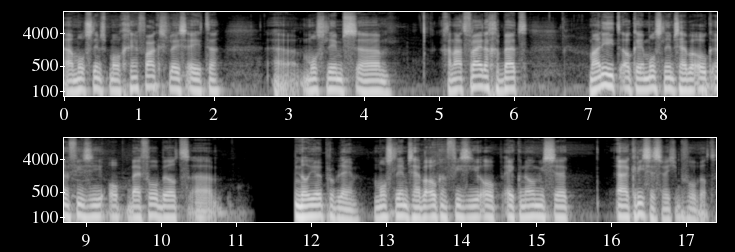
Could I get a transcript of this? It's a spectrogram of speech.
Uh, moslims mogen geen varkensvlees eten. moslims gaan naar het vrijdaggebed. Maar niet, oké, moslims hebben ook een visie op bijvoorbeeld milieuprobleem. Moslims hebben ook een visie op economische crisis, weet je bijvoorbeeld.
